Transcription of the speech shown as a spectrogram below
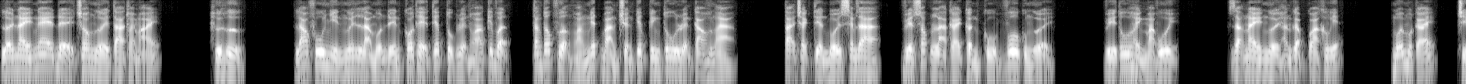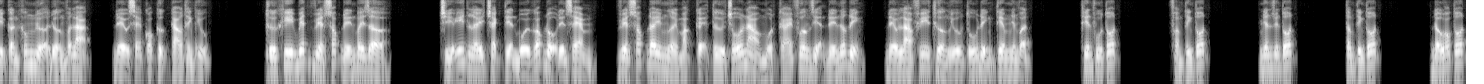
Lời này nghe để cho người ta thoải mái. Hừ hừ lão phu nhìn ngươi là muốn đến có thể tiếp tục luyện hóa kiếp vận, tăng tốc phượng hoàng nhất bản chuyển kiếp kinh tu luyện cao hơn a à. tại trạch tiền bối xem ra việt sóc là cái cần cù vô cùng người. Vì tu hành mà vui. Dạng này người hắn gặp qua không ít. Mỗi một cái, chỉ cần không nửa đường vất lạc, đều sẽ có cực cao thành tựu. Từ khi biết việt sóc đến bây giờ, chỉ ít lấy trạch tiền bối góc độ đến xem việt sóc đây người mặc kệ từ chỗ nào một cái phương diện đến nước định, đều là phi thường ưu tú đỉnh tiêm nhân vật. Thiên phú tốt, phẩm tính tốt, nhân duyên tốt, tâm tính tốt, đầu óc tốt,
